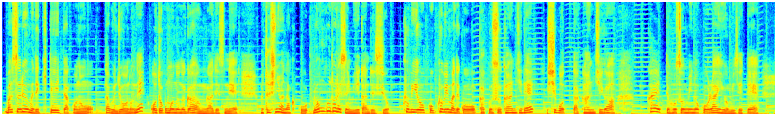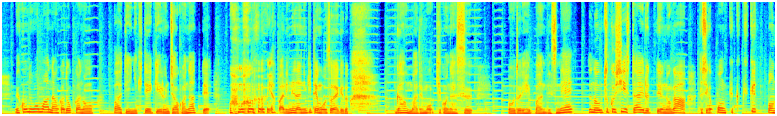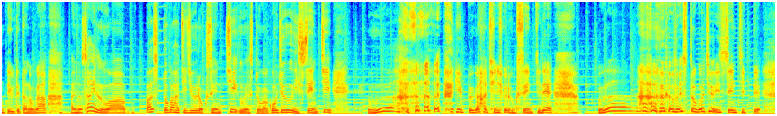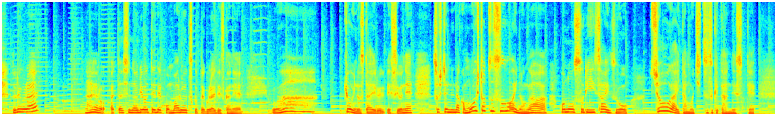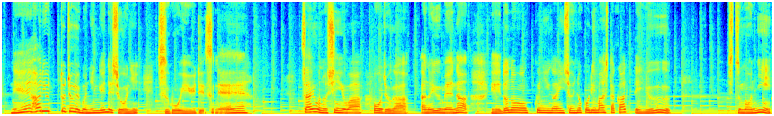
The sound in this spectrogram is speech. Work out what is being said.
バスルームで着ていたこの多分ジョーのね男物のガウンがですね私にはなんかこうロングドレスに見えたんですよ。首をこう首までこう隠す感じで絞った感じがかえって細身のこうラインを見せてこのままなんかどっかのパーティーに着ていけるんちゃうかなって。思 うやっぱりね何着てもそうやけどガウンまでも着こなすオードリー・ヘッバーンですね。その美しいスタイルっていうのが私がポンキュキュキュキュッポンって言ってたのがあのサイズはバストが86センチウエストが51センチ。うわ ヒップが86センチでうわ ウエスト51センチってどれぐらい？なんやろ私の両手でこう丸を作ったぐらいですかね。うわー驚異のスタイルですよね。そしてねなんかもう一つすごいのがこの3サイズを生涯保ち続けたんですって。ねハリウッド女優も人間でしょうに。すごいですね。最後のシーンは王女があの有名な、えー、どの国が印象に残りましたかっていう質問に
